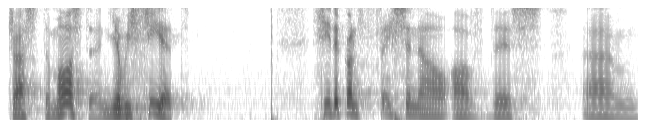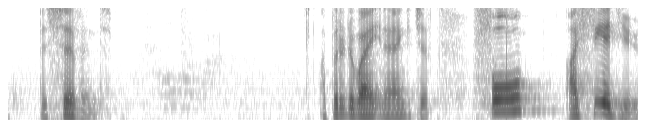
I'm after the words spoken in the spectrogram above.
trust the master. And here we see it. See the confession now of this, um, this servant. I put it away in a handkerchief. For I feared you.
